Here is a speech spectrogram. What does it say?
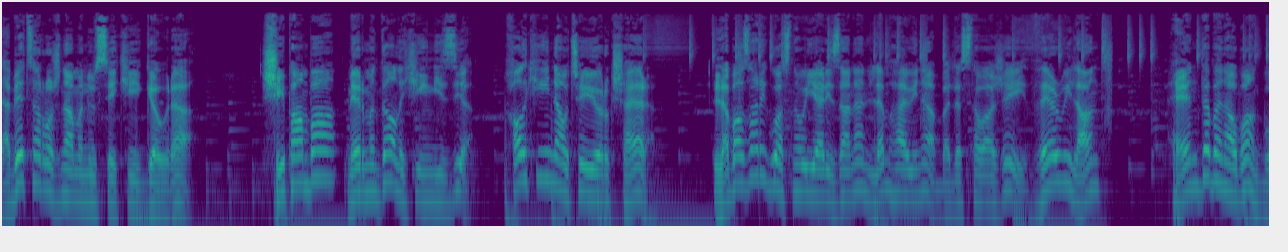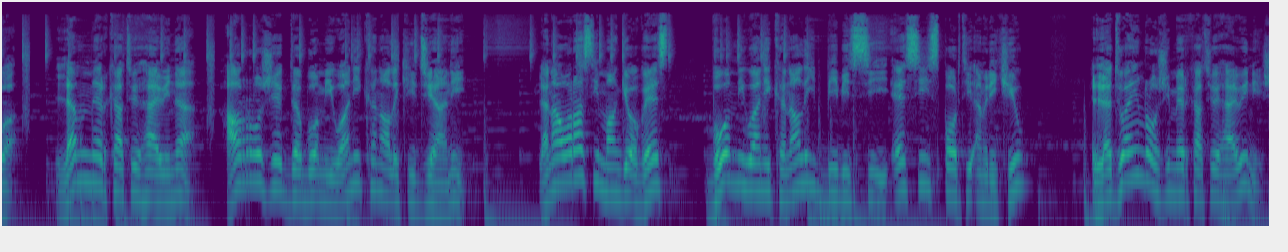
دەبێتە ڕۆژنامەنووسێکی گەورە. شیپانبا مێرمنداڵێکی ئینگلیزییە، خەڵکی ناوچەی یۆرکشایەرە. لە بازاڕی گواستنەوەی یاریزانان لەم هاوینە بە دەستەواژەی There We Land هێندە بەناوبانگ بووە، لەم مێرکاتۆی هاوینە هەر ڕۆژێک دەبووە میوانی کەناڵێکی جیهانی. لە ناوەڕاستی مانگی ئۆگست بووە میوانی کەناڵی BBC-ESC سپۆرتی ئەمریکی و لە دوایین ڕۆژی مێرکاتۆی هاوینیش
